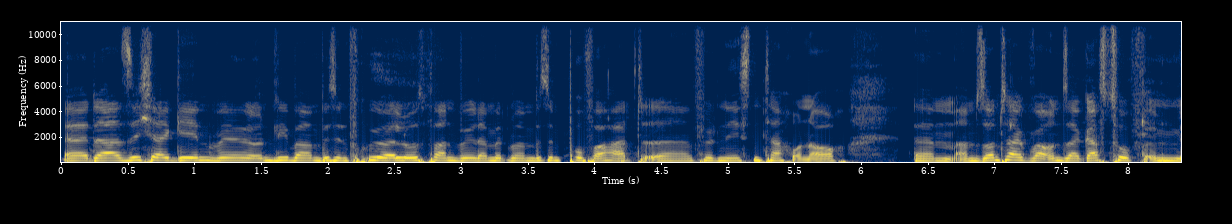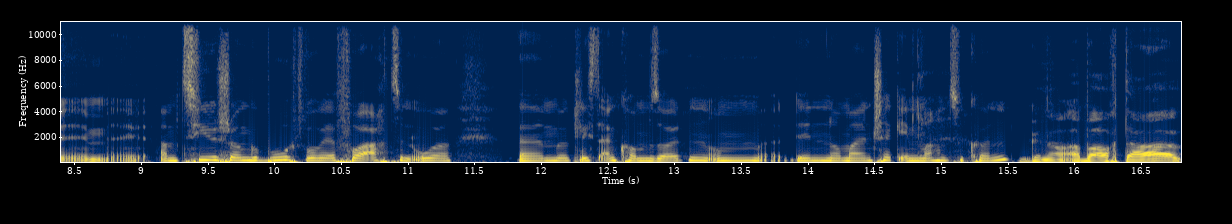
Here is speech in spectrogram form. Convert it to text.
äh, da sicher gehen will und lieber ein bisschen früher losfahren will, damit man ein bisschen Puffer hat äh, für den nächsten Tag und auch ähm, am Sonntag war unser Gasthof im, im, am Ziel schon gebucht, wo wir vor 18 Uhr äh, möglichst ankommen sollten, um den normalen Check-in machen zu können. Genau, aber auch da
